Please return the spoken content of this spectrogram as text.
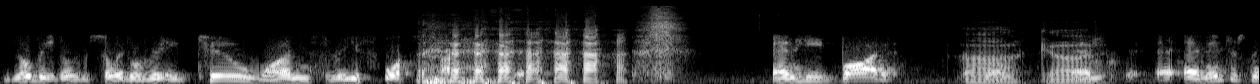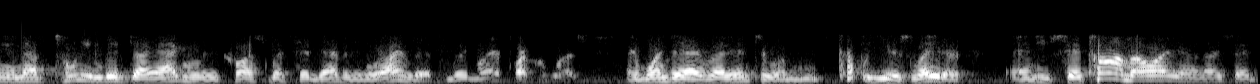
You'll be so it'll read two, one, three, four, five. and he bought it. Oh, God. And, and interestingly enough, Tony lived diagonally across West End Avenue where I lived, where my apartment was. And one day I ran into him a couple of years later, and he said, "Tom, how are you?" And I said,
